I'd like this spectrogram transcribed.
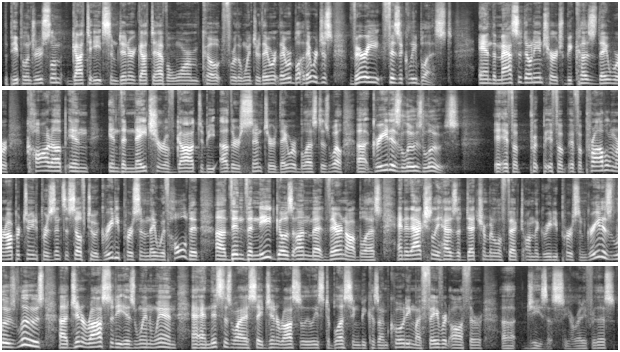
The people in Jerusalem got to eat some dinner, got to have a warm coat for the winter. They were, they were, they were just very physically blessed. And the Macedonian church, because they were caught up in, in the nature of God to be other centered, they were blessed as well. Uh, greed is lose lose. If a, if, a, if a problem or opportunity presents itself to a greedy person and they withhold it, uh, then the need goes unmet. They're not blessed, and it actually has a detrimental effect on the greedy person. Greed is lose lose, uh, generosity is win win. And this is why I say generosity leads to blessing because I'm quoting my favorite author, uh, Jesus. Y'all ready for this?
